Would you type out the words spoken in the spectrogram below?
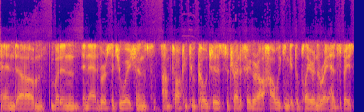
And um, but in in adverse situations, I'm talking to coaches to try to figure out how we can get the player in the right headspace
